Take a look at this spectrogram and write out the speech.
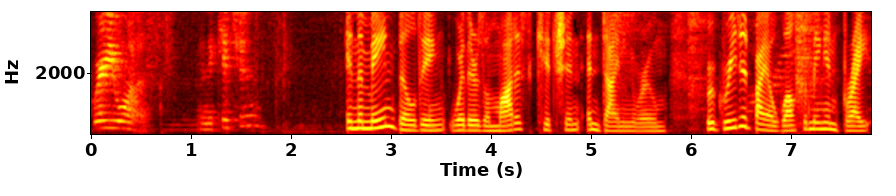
Where you want us? In the kitchen? In the main building, where there's a modest kitchen and dining room, we're greeted by a welcoming and bright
